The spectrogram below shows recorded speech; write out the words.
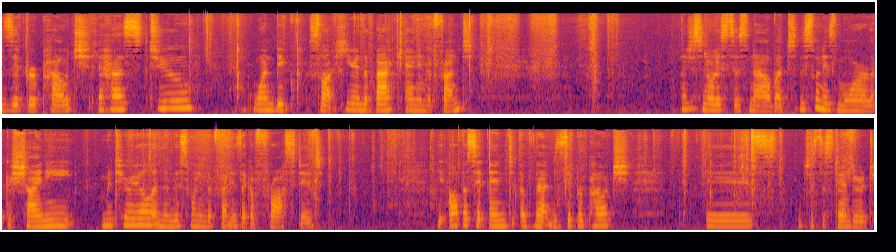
zipper pouch. It has two, one big slot here in the back and in the front. I just noticed this now, but this one is more like a shiny material, and then this one in the front is like a frosted. The opposite end of that zipper pouch is just a standard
